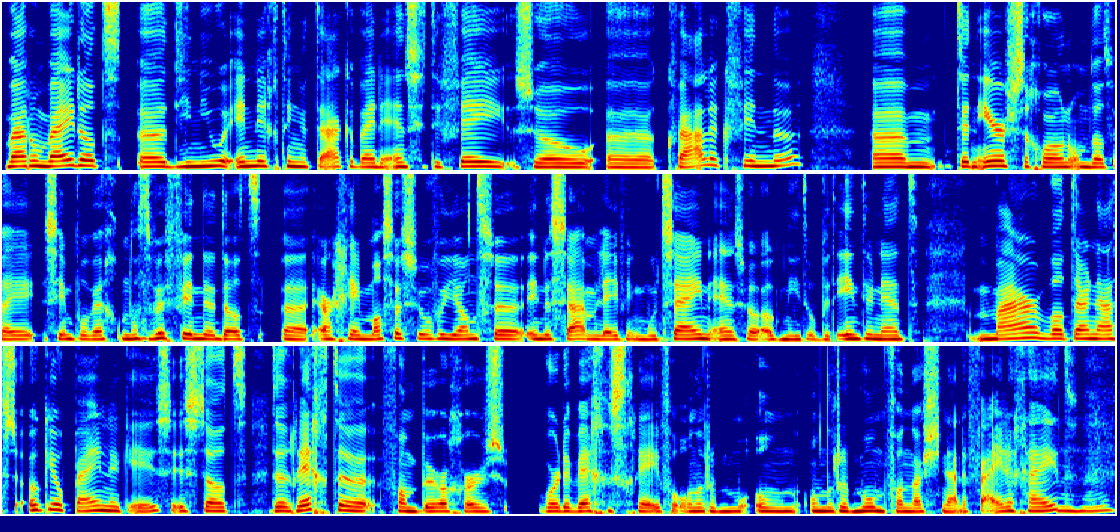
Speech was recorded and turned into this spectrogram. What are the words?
Waarom wij dat, uh, die nieuwe inlichtingentaken bij de NCTV zo uh, kwalijk vinden. Um, ten eerste gewoon omdat wij simpelweg, omdat we vinden dat uh, er geen massasurveillance in de samenleving moet zijn en zo ook niet op het internet. Maar wat daarnaast ook heel pijnlijk is, is dat de rechten van burgers worden weggeschreven onder het, on, onder het mom van nationale veiligheid. Mm-hmm.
